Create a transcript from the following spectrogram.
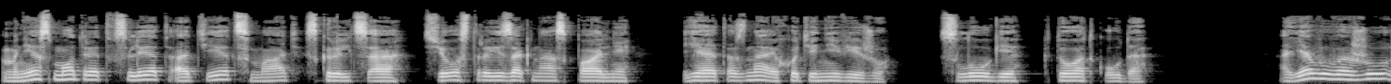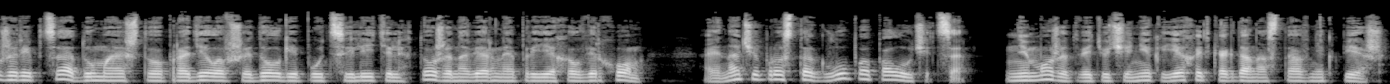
Мне смотрят вслед отец, мать с крыльца, сестры из окна спальни. Я это знаю, хоть и не вижу. Слуги, кто откуда. А я вывожу жеребца, думая, что проделавший долгий путь целитель тоже, наверное, приехал верхом, а иначе просто глупо получится. Не может ведь ученик ехать, когда наставник пеш.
